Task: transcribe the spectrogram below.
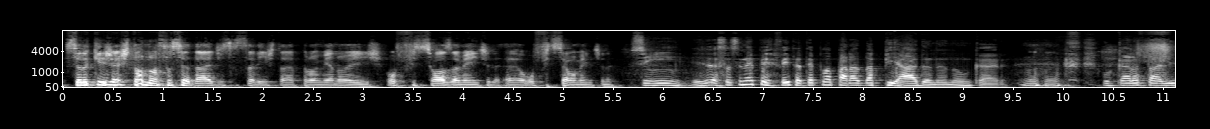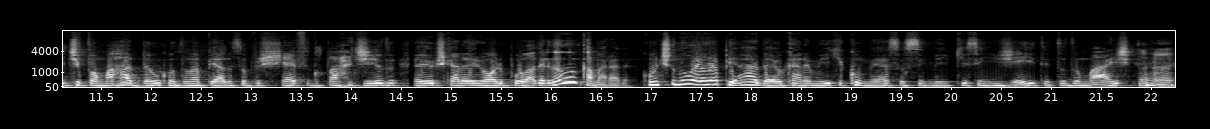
sendo que já estão numa sociedade socialista, pelo menos oficiosamente, é, oficialmente, né? Sim, essa cena é perfeita até pela parada da piada, né, não, cara? Uhum. O cara tá ali, tipo, amarradão contando uma piada sobre o chefe do partido, aí os caras olham pro lado, ele, não, não, camarada, continua aí a piada, aí o cara meio que começa, assim, meio que sem jeito e tudo mais. Uhum.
